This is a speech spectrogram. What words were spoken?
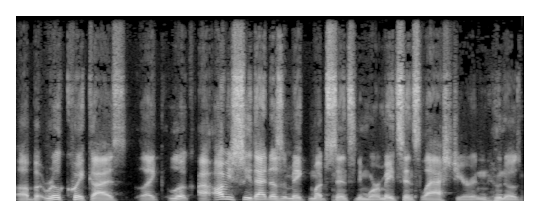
Uh, but real quick, guys, like, look, obviously that doesn't make much sense anymore. It made sense last year, and who knows,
